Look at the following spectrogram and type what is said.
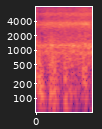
you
